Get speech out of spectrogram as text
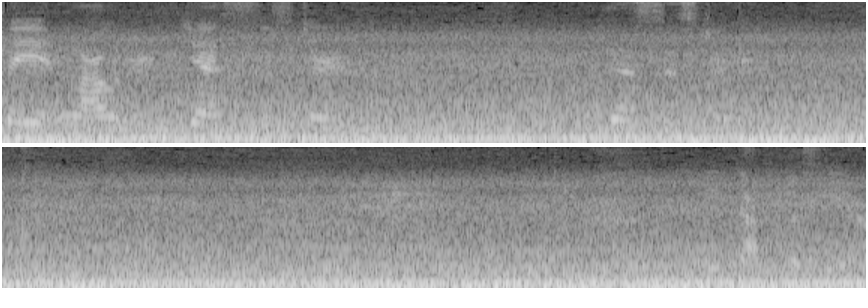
Say it louder. Yes, sister. Yes, sister. Eat that pussy out.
